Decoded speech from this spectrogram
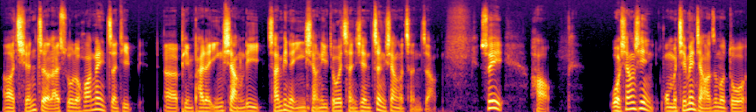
呃前者来说的话，那你整体呃品牌的影响力、产品的影响力都会呈现正向的成长。所以。好，我相信我们前面讲了这么多，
